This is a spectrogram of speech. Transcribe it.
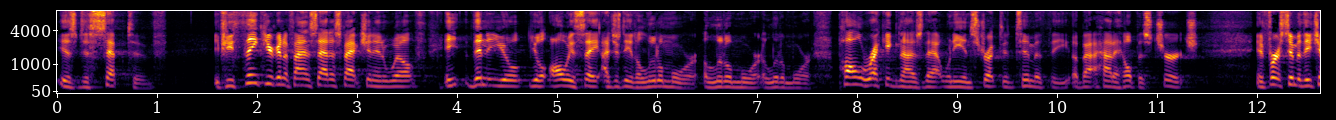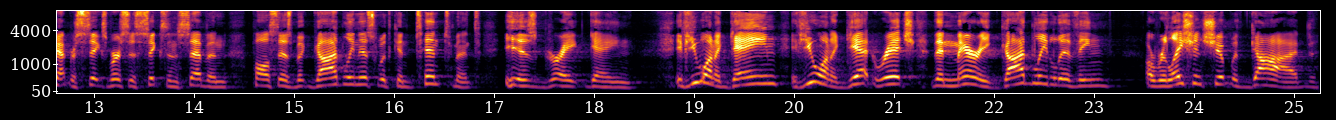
is deceptive if you think you're going to find satisfaction in wealth, eh, then you'll, you'll always say, I just need a little more, a little more, a little more. Paul recognized that when he instructed Timothy about how to help his church. In 1 Timothy chapter 6, verses 6 and 7, Paul says, But godliness with contentment is great gain. If you want to gain, if you want to get rich, then marry godly living, a relationship with God,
